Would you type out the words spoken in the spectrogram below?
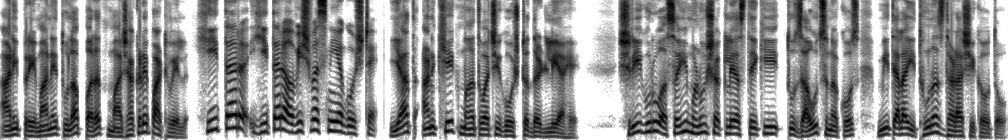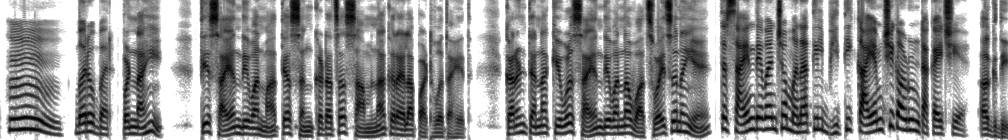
आणि प्रेमाने तुला परत माझ्याकडे पाठवेल. ही तर ही तर अविश्वसनीय गोष्ट आहे. यात आणखी एक महत्वाची गोष्ट दडली आहे. श्रीगुरू असंही म्हणू शकले असते की तू जाऊच नकोस मी त्याला इथूनच धडा शिकवतो. हम्म बरोबर. पण नाही ते सायनदेवांना त्या संकटाचा सामना करायला पाठवत आहेत. कारण त्यांना केवळ सायनदेवांना वाचवायचं नाहीये. तर सायनदेवांच्या मनातील भीती कायमची काढून टाकायची आहे. अगदी.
